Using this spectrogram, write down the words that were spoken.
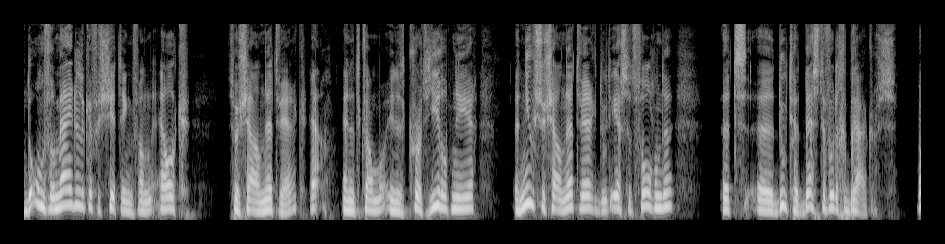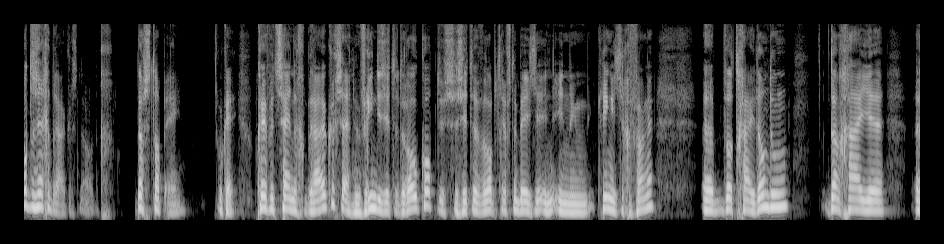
de onvermijdelijke verschitting van elk sociaal netwerk. Ja. En het kwam in het kort hierop neer. Een nieuw sociaal netwerk doet eerst het volgende. Het eh, doet het beste voor de gebruikers. Want er zijn gebruikers nodig. Dat is stap 1. Oké, op een gegeven moment zijn er gebruikers en hun vrienden zitten er ook op. Dus ze zitten wat dat betreft een beetje in, in een kringetje gevangen. Eh, wat ga je dan doen? Dan ga je eh,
